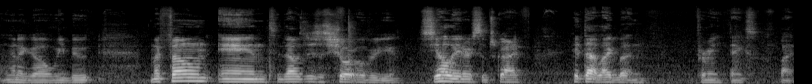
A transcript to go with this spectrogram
I'm gonna go reboot my phone and that was just a short overview. See y'all later. Subscribe. Hit that like button for me. Thanks. Bye.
